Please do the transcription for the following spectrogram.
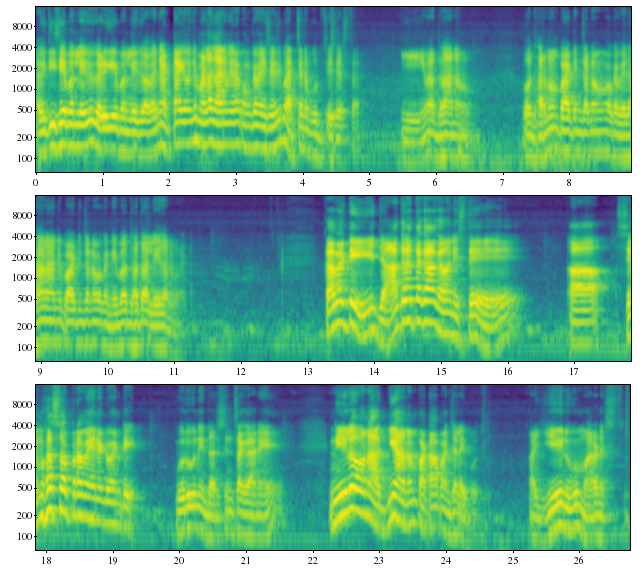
అవి తీసే పని లేదు గడిగే పని లేదు. అవన్నీ అట్టాగే ఉంచి మళ్ళీ దాని మీద కుంకం వేసేసి అర్చన పూర్తి చేసేస్తారు. ఏం అధ్వానం? ఓ ధర్మం పాటించడం ఒక విధానాన్ని పాటించడం ఒక నిబద్ధత లేదనమాట. కాబట్టి జాగ్రత్తగా గమనిస్తే ఆ సింహస్వప్నమైనటువంటి గురువుని దర్శించగానే నీలో ఉన్న అజ్ఞానం పటాపంచలైపోతుంది. ఆ ఏనుగు మరణిస్తుంది.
